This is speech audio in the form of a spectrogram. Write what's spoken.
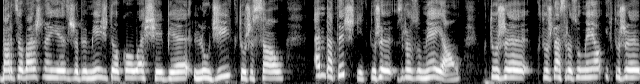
bardzo ważne jest, żeby mieć dookoła siebie ludzi, którzy są empatyczni, którzy zrozumieją, którzy, którzy nas rozumieją i którzy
